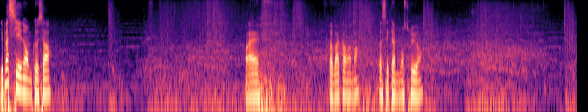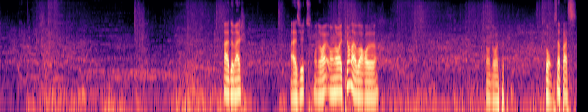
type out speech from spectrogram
Il est pas si énorme que ça. Ouais. Ça va quand même. Hein. Ça, c'est quand même monstrueux. hein. Ah, dommage. Ah, zut. On aurait, pu en avoir... euh, Non, on n'aurait pas pu. Bon, ça passe.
